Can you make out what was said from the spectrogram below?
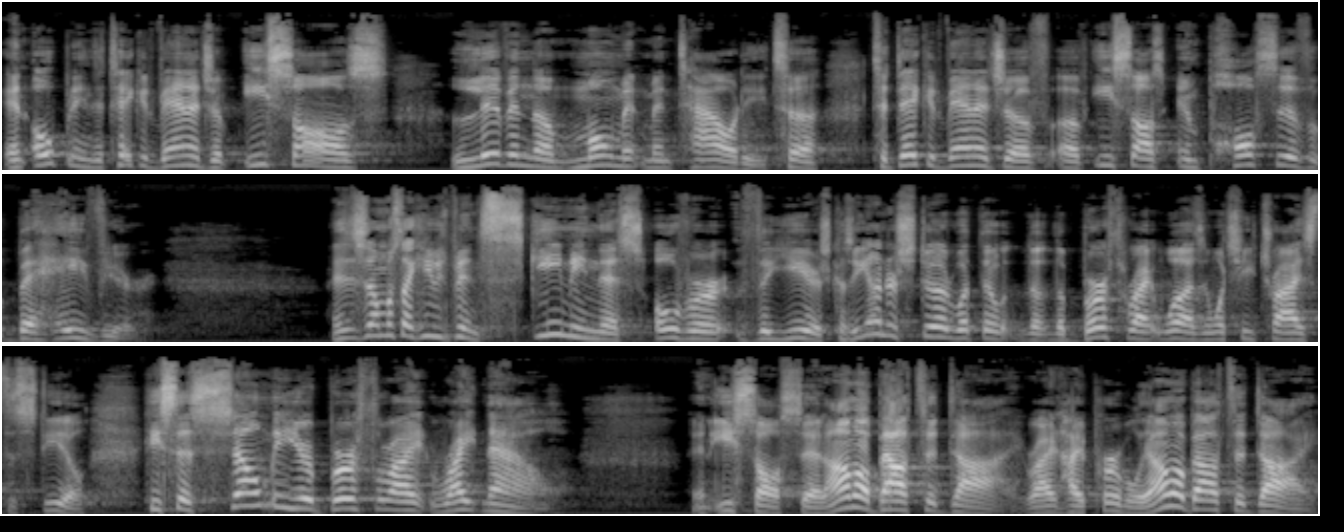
an opening to take advantage of Esau's live in the moment mentality, to, to take advantage of, of Esau's impulsive behavior. It's almost like he's been scheming this over the years because he understood what the, the, the, birthright was and what he tries to steal. He says, Sell me your birthright right now. And Esau said, I'm about to die, right? Hyperbole. I'm about to die.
